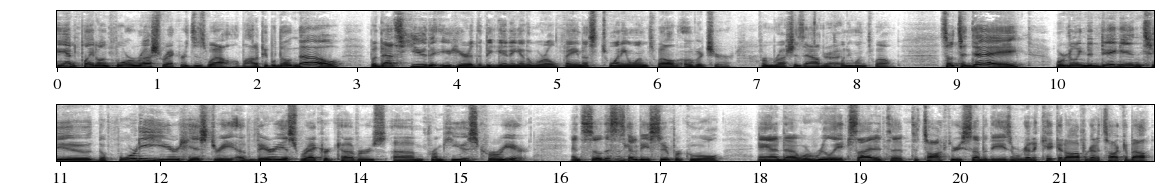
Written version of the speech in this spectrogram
and played on four Rush records as well. A lot of people don't know, but that's Hugh that you hear at the beginning of the world famous 2112 Overture from Rush's album right. 2112. So today, we're going to dig into the 40 year history of various record covers um, from Hugh's career. And so this is going to be super cool. And uh, we're really excited to, to talk through some of these. And we're going to kick it off. We're going to talk about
